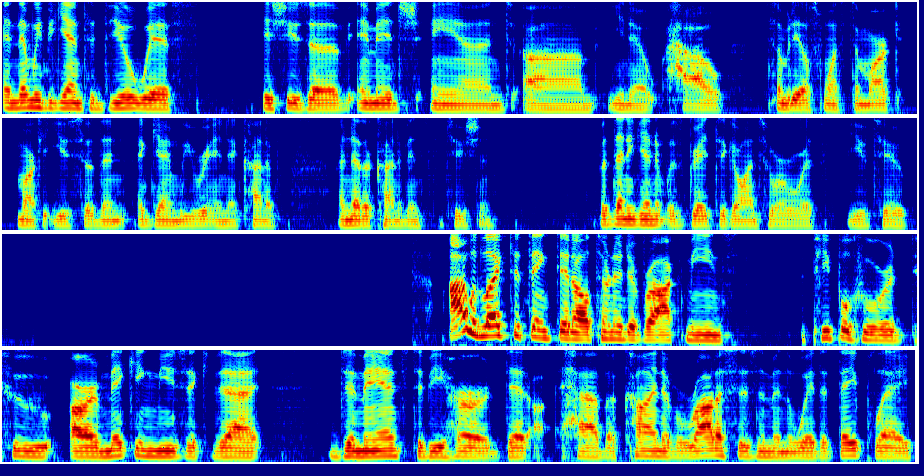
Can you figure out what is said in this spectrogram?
and then we began to deal with issues of image and um, you know how somebody else wants to market market you. So then again, we were in a kind of another kind of institution. But then again, it was great to go on tour with U2. I would like to think that alternative rock means people who are who are making music that demands to be heard, that have a kind of eroticism in the way that they play,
